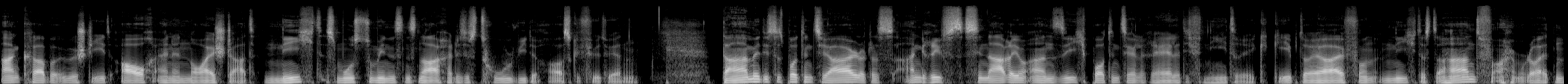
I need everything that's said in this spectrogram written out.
Uncover übersteht auch einen Neustart nicht. Es muss zumindest nachher dieses Tool wieder ausgeführt werden. Damit ist das Potenzial oder das Angriffsszenario an sich potenziell relativ niedrig. Gebt euer iPhone nicht aus der Hand, vor allem Leuten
